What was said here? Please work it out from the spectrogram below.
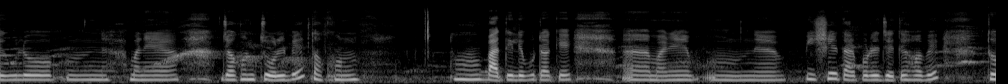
এগুলো মানে যখন চলবে তখন পাতিলেবুটাকে মানে পিষে তারপরে যেতে হবে। তো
